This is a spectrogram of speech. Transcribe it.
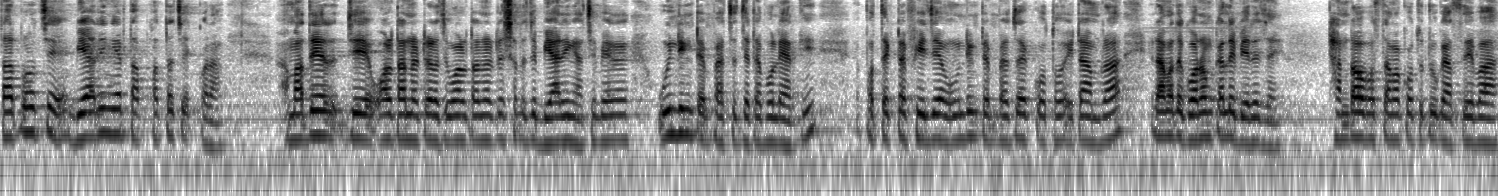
তারপর হচ্ছে বিয়ারিংয়ের তাপমাত্রা চেক করা। আমাদের যে অল্টারনেটর আছে অল্টারনেটের সাথে যে বিয়ারিং আছে উইন্ডিং টেম্পারেচার যেটা বলে আর কি, প্রত্যেকটা ফ্রিজে উইন্ডিং টেম্পারেচার কত, এটা আমরা, এটা আমাদের গরমকালে বেড়ে যায়। ঠান্ডা অবস্থা আমার কতটুকু আছে বা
